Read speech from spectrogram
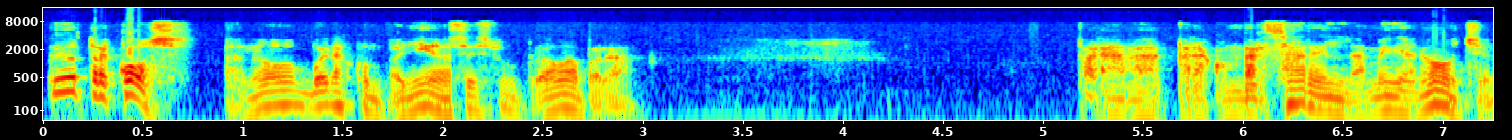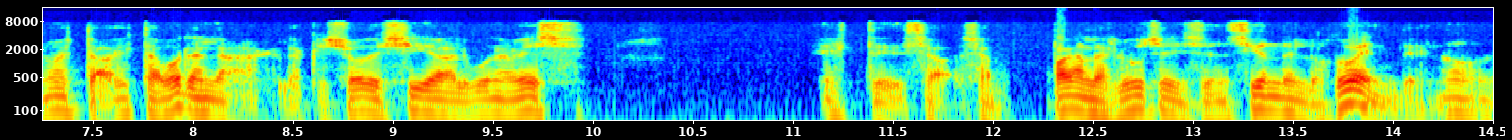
Pero otra cosa, ¿no? Buenas compañías es un programa para para, conversar en la medianoche, ¿no? Esta, esta hora en la, que yo decía alguna vez, este, se, apagan las luces y se encienden los duendes, ¿no?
